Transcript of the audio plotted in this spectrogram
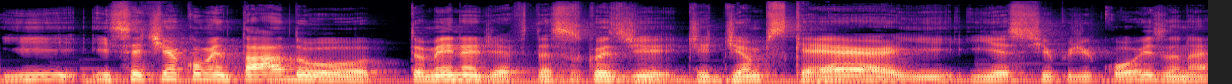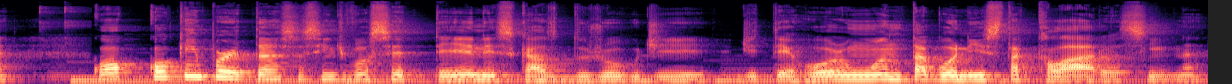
e, e você tinha comentado também, né, Jeff, dessas coisas de, de jump scare e, e esse tipo de coisa, né? Qual, qual que é a importância, assim, de você ter, nesse caso do jogo de, de terror, um antagonista claro, assim, né?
